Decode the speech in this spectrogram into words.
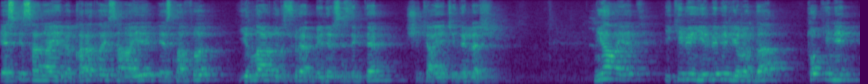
Eski sanayi ve Karatay sanayi esnafı yıllardır süren belirsizlikten şikayetçidirler. Nihayet 2021 yılında TOKİ'nin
